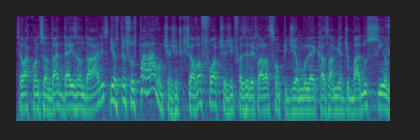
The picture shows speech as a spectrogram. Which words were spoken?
sei lá quantos andares, 10 andares, e as pessoas paravam. Tinha gente que tirava foto, tinha gente que fazia declaração, pedia mulher em casamento debaixo do sino.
